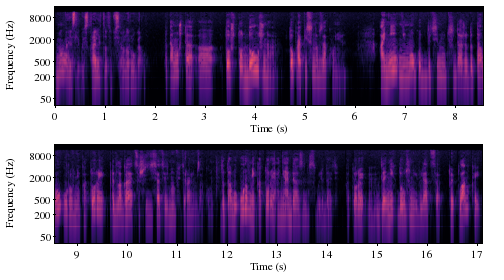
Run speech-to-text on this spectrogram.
ну, а если бы стали, то ты бы все равно ругал. Потому что э, то, что должно, то прописано в законе. Они не могут дотянуться даже до того уровня, который предлагается 67-м федеральным законом. До того уровня, который они обязаны соблюдать, который угу. для них должен являться той планкой,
